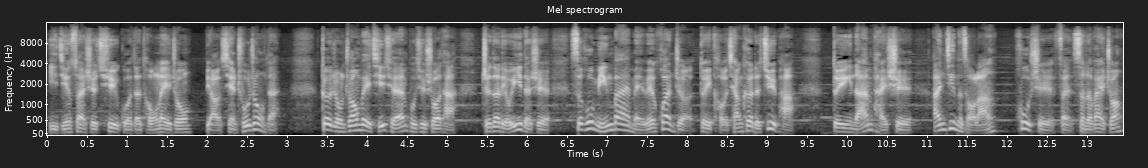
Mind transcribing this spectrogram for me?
已经算是去过的同类中表现出众的。各种装备齐全，不去说它。值得留意的是，似乎明白每位患者对口腔科的惧怕。对应的安排是安静的走廊，护士粉色的外装。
